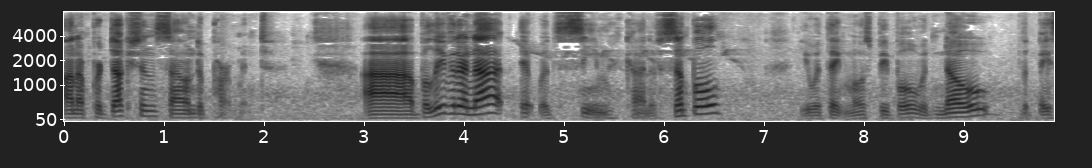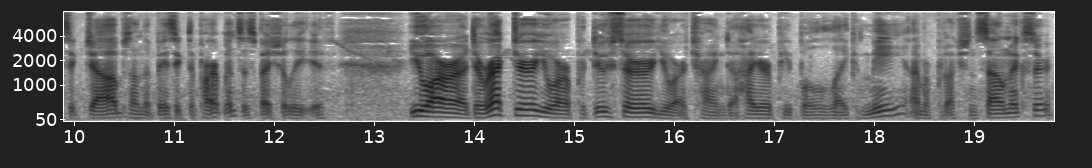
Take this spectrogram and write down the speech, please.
on a production sound department. Uh, believe it or not, it would seem kind of simple. You would think most people would know the basic jobs on the basic departments, especially if you are a director, you are a producer, you are trying to hire people like me. I'm a production sound mixer,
